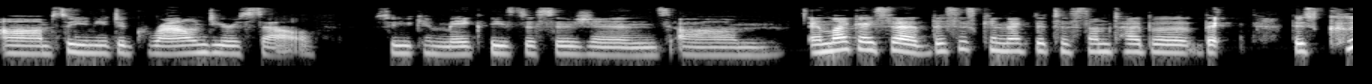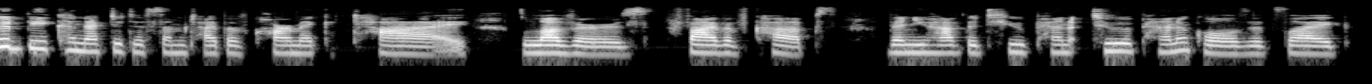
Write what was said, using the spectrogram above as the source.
um, so you need to ground yourself so you can make these decisions. Um, and like I said, this is connected to some type of that this could be connected to some type of karmic tie, lovers, five of cups. Then you have the two pen two of pentacles. It's like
